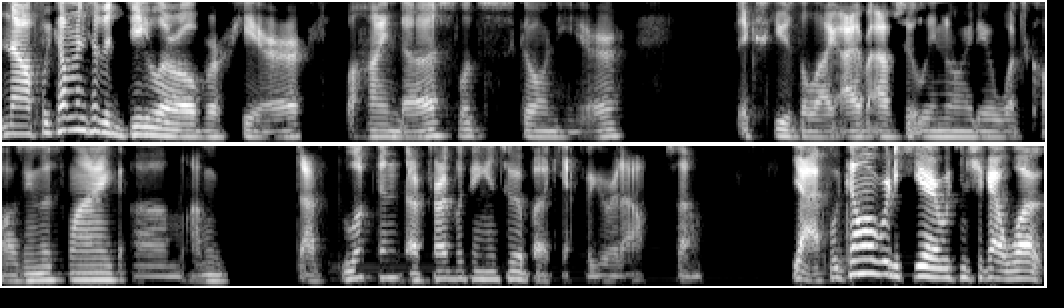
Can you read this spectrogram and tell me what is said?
now if we come into the dealer over here, behind us, let's go in here. Excuse the lag, I have absolutely no idea what's causing this lag. Um, I'm I've looked in, I've tried looking into it, but I can't figure it out. So, yeah, if we come over to here, we can check out what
